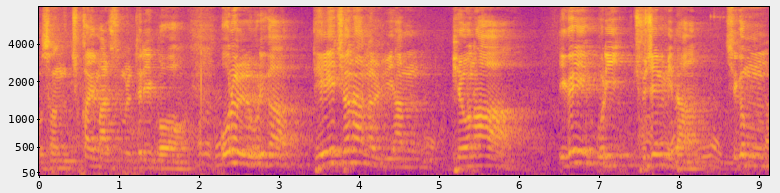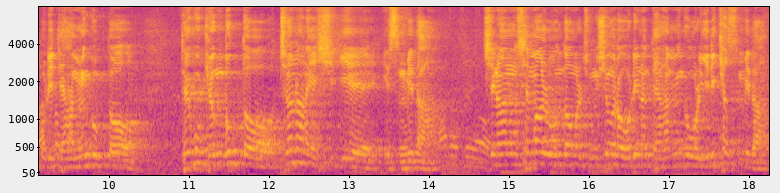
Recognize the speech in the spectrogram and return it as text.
우선 축하의 말씀을 드리고 오늘 우리가 대전환을 위한 변화 이거이 우리 주제입니다. 지금 우리 대한민국도 대구 경북도 전환의 시기에 있습니다. 지난 새마을 운동을 중심으로 우리는 대한민국을 일으켰습니다.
